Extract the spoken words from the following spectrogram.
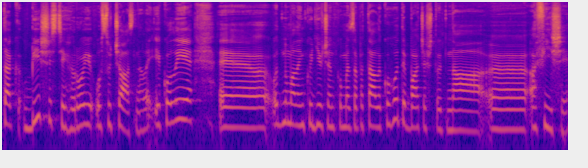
так більшості героїв осучаснили. І коли е, одну маленьку дівчинку ми запитали, кого ти бачиш тут на е, афіші,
